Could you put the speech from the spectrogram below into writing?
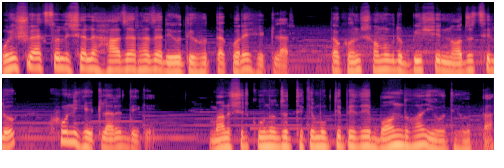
উনিশশো একচল্লিশ সালে হাজার হাজার ইহুদি হত্যা করে হিটলার। তখন সমগ্র বিশ্বের নজর ছিল খুনি হিটলারের দিকে। মানুষের কুনজর থেকে মুক্তি পেতে বন্ধ হয় ইহুদি হত্যা।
